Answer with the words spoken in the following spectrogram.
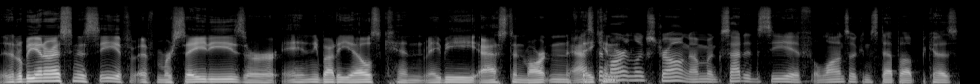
it'll be interesting to see if, if Mercedes or anybody else can maybe Aston Martin. If Aston they can, Martin looks strong. I'm excited to see if Alonso can step up because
